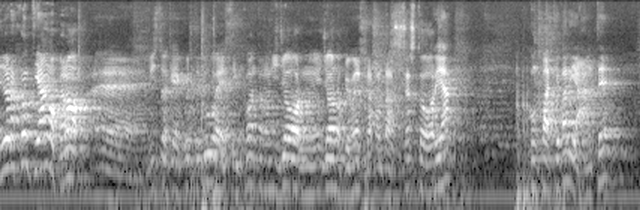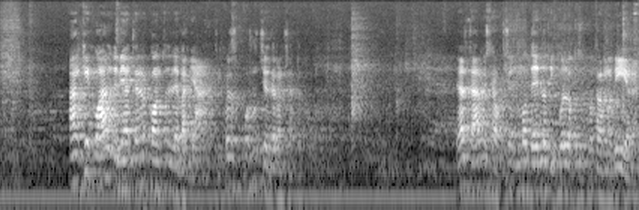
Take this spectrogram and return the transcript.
E lo raccontiamo però, eh, visto che queste due si incontrano ogni giorno, ogni giorno più o meno si raccontano la stessa storia, con qualche variante, anche qua dobbiamo tener conto delle varianti, cosa può succedere a un certo punto. In realtà noi stiamo facendo il modello di quello che si potranno dire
